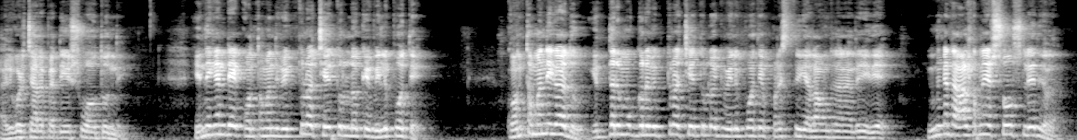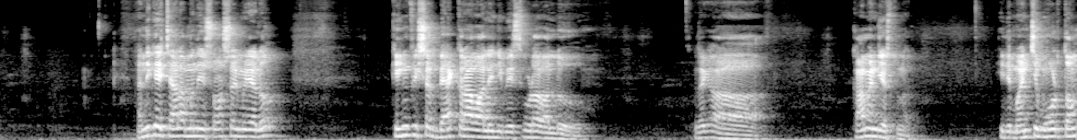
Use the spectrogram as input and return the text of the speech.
అది కూడా చాలా పెద్ద ఇష్యూ అవుతుంది. ఎందుకంటే కొంతమంది వ్యక్తుల చేతుల్లోకి వెళ్ళిపోతే కొంతమంది కాదు ఇద్దరు ముగ్గురు వ్యక్తుల చేతుల్లోకి వెళ్ళిపోతే పరిస్థితి ఎలా ఉంటుంది అనేది ఇదే. ఎందుకంటే ఆల్టర్నేట్ సోర్స్ లేదు కదా. అందుకే చాలామంది సోషల్ మీడియాలో కింగ్ ఫిషర్ బ్యాక్ రావాలని చెప్పేసి కూడా వాళ్ళు కామెంట్ చేస్తున్నారు. ఇది మంచి ముహూర్తం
